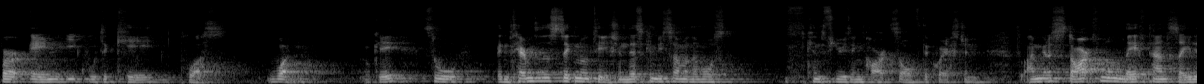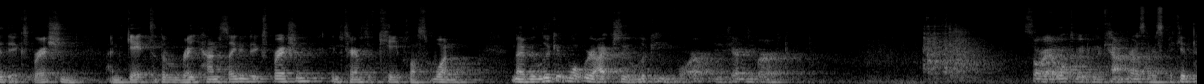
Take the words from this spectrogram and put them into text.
for n equal to k plus 1. Okay, so in terms of the sigma notation, this can be some of the most confusing parts of the question. So I'm going to start from the left-hand side of the expression and get to the right-hand side of the expression in terms of k plus 1. Now if we look at what we're actually looking for in terms of our... Sorry, I walked away from the camera as I was speaking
